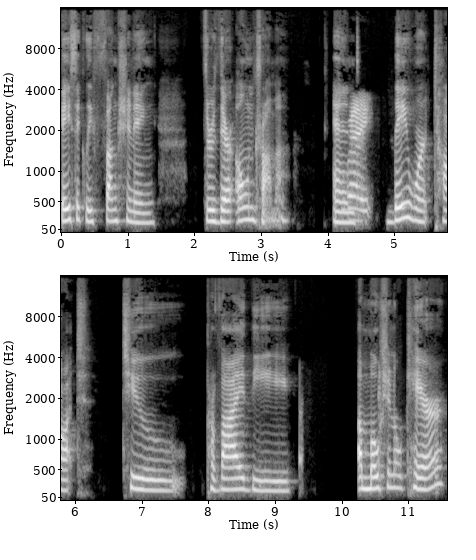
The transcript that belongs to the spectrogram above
basically functioning through their own trauma, and right. they weren't taught to provide the emotional care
